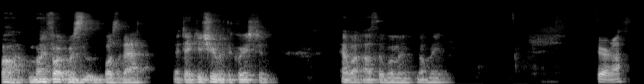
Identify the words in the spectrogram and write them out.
Oh, my vote was was that. I take issue with the question. How about other women, not me? Fair enough.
